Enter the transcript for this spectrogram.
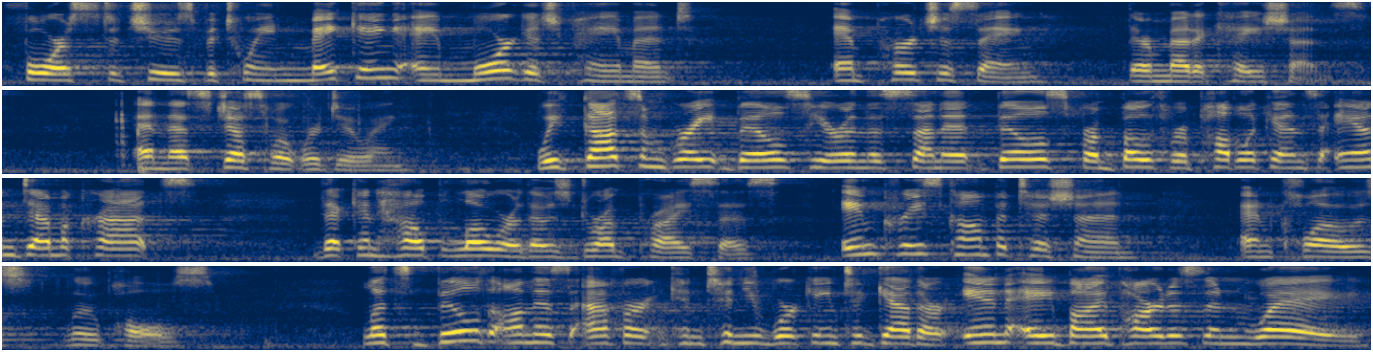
forced to choose between making a mortgage payment and purchasing their medications. And that's just what we're doing. We've got some great bills here in the Senate, bills from both Republicans and Democrats that can help lower those drug prices, increase competition, and close loopholes. Let's build on this effort and continue working together in a bipartisan way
